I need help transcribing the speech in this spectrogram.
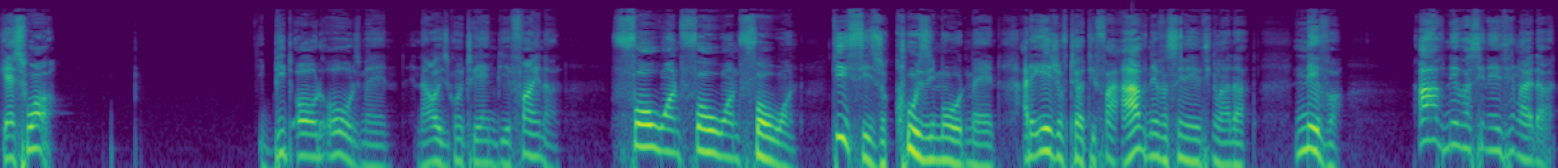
Guess what? He beat all the odds, man. And now he's going to the NBA final. 4 1, 4 1, 4 1. This is a cruising mode, man. At the age of 35, I've never seen anything like that. Never. I've never seen anything like that.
